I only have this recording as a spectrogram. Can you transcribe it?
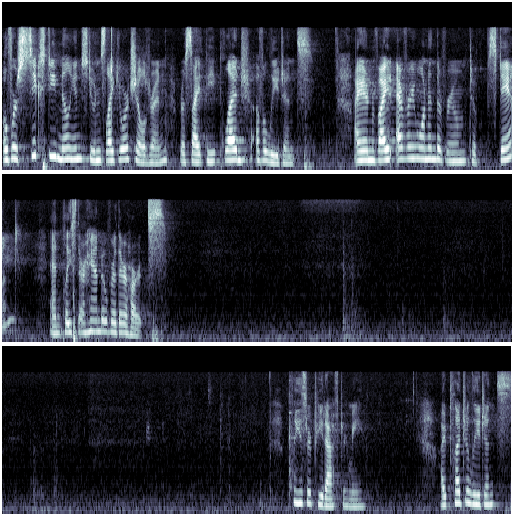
over 60 million students like your children recite the Pledge of Allegiance. I invite everyone in the room to stand and place their hand over their hearts. Please repeat after me. I pledge allegiance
